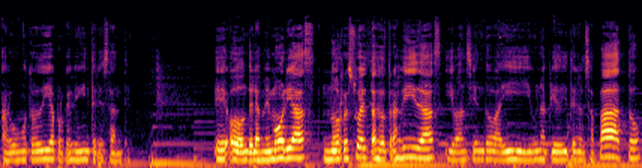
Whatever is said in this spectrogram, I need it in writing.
algún otro día porque es bien interesante. Eh, o donde las memorias no resueltas de otras vidas iban siendo ahí una piedrita en el zapato,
